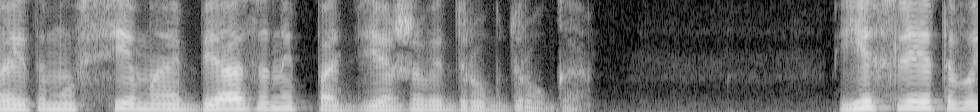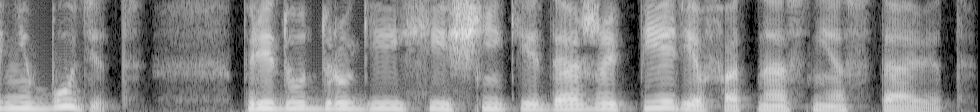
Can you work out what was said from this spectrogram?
поэтому все мы обязаны поддерживать друг друга. Если этого не будет, придут другие хищники и даже перьев от нас не оставят.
